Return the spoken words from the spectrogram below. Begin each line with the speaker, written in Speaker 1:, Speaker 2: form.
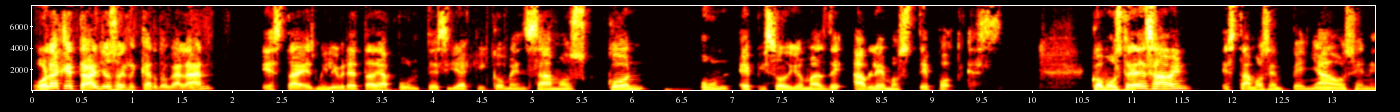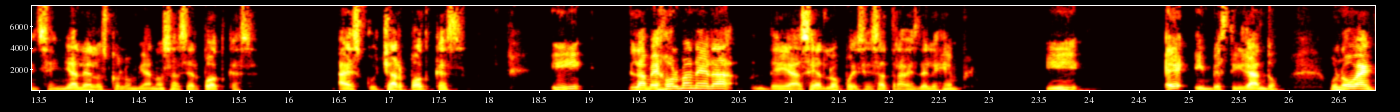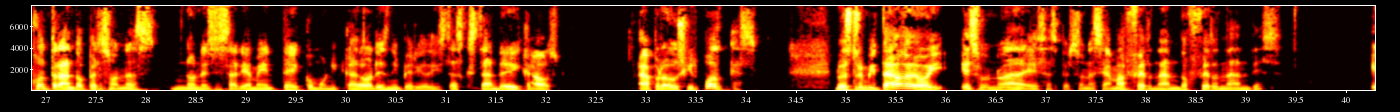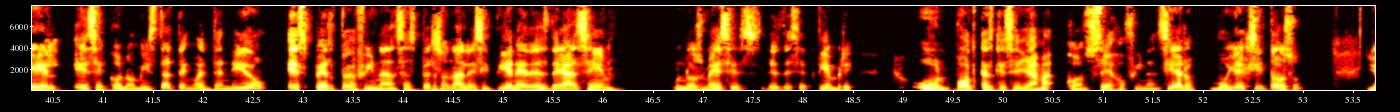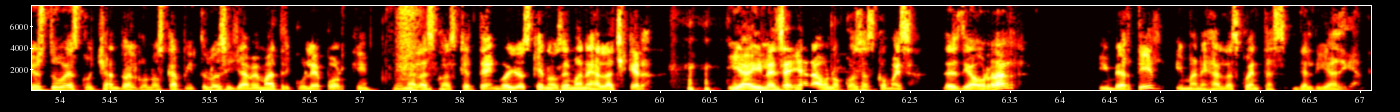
Speaker 1: Hola, ¿qué tal? Yo soy Ricardo Galán. Esta es mi libreta de apuntes y aquí comenzamos con un episodio más de Hablemos de Podcast. Como ustedes saben, estamos empeñados en enseñarle a los colombianos a hacer podcast, a escuchar podcast y la mejor manera de hacerlo pues es a través del ejemplo. Y e investigando uno va encontrando personas, no necesariamente comunicadores ni periodistas que están dedicados a producir podcasts. Nuestro invitado de hoy es una de esas personas, se llama Fernando Fernández. Él es economista, tengo entendido, experto en finanzas personales y tiene desde hace unos meses, desde septiembre, un podcast que se llama Consejo Financiero, muy exitoso, yo estuve escuchando algunos capítulos y ya me matriculé porque una de las cosas que tengo yo es que no sé manejar la chiquera. Y ahí le enseñan a uno cosas como esa, desde ahorrar, invertir y manejar las cuentas del día a día.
